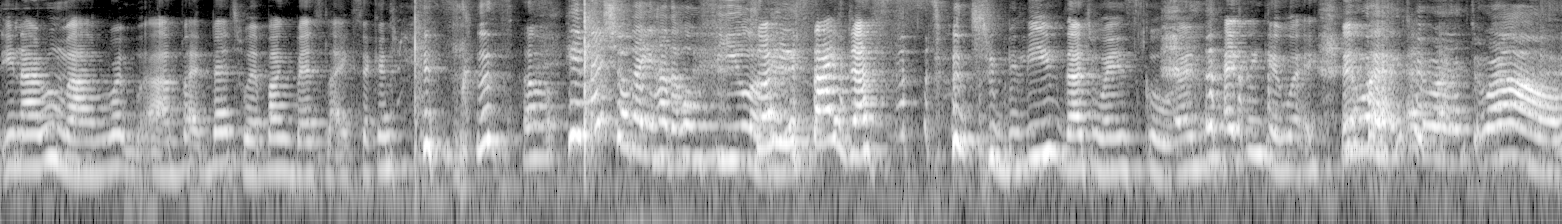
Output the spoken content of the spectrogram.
in our room, our, our beds were bunk beds like secondary school. So He made sure that you had the whole feel so he psyched us to believe that we're in school, and I think it worked. It worked, it worked. Wow.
